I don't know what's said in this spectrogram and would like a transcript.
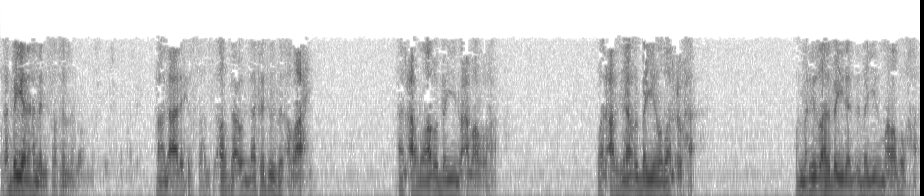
فقد بينها النبي صلى الله عليه وسلم. قال عليه الصلاة والسلام أربع لا تجوز في الأضاحي. العوراء البين عمرها والعرجاء البين ضلعها والمريضة البين البين مرضها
